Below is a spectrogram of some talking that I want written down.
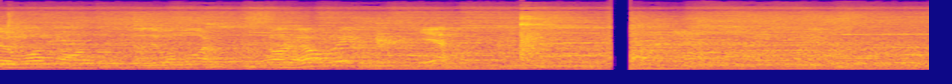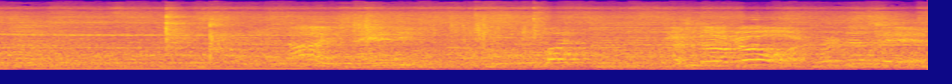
Do one more. Wanna do one more? You wanna help me? Yeah. It's still going. Where's that at?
